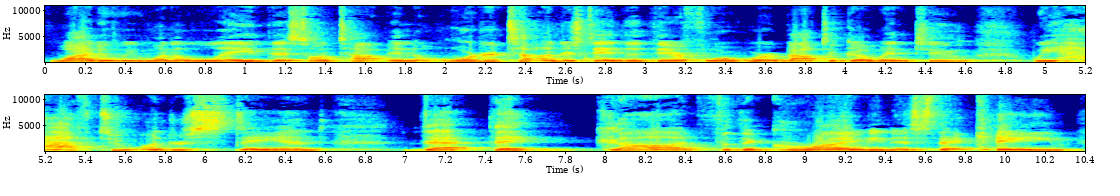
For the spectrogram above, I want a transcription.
Why do we want to lay this on top? In order to understand that, therefore, we're about to go into, we have to understand that thank God for the griminess that came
